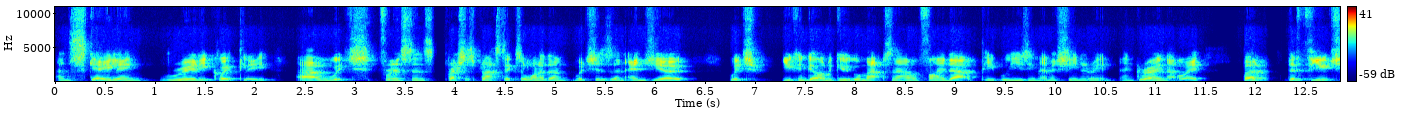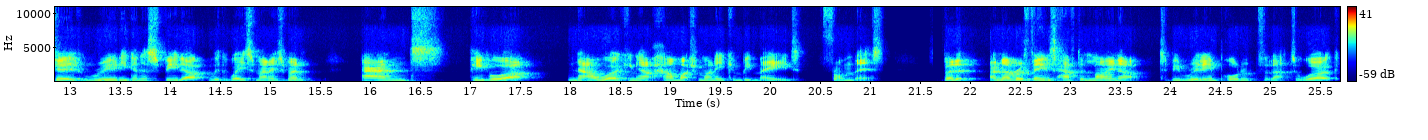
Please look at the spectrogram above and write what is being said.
and scaling really quickly. Uh, which, for instance, Precious Plastics are one of them, which is an NGO, which you can go onto Google Maps now and find out people using their machinery and, and growing that way. But the future is really going to speed up with waste management, and people are now working out how much money can be made from this. But a number of things have to line up to be really important for that to work.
